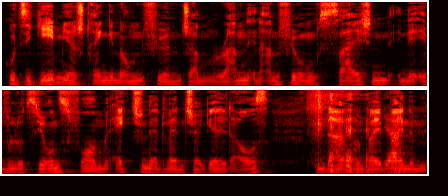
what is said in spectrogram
Gut, sie geben ja streng genommen für einen Jump'n'Run in Anführungszeichen in der Evolutionsform Action-Adventure Geld aus. Und, da, und bei, ja. bei einem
